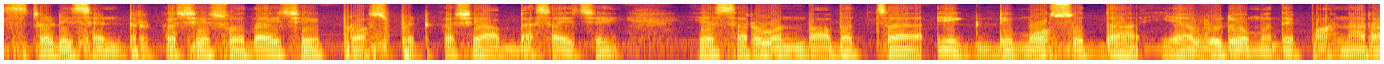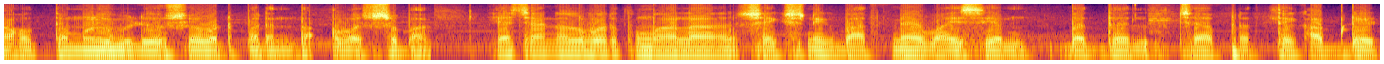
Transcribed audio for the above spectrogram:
स्टडी सेंटर कसे शोधायचे? प्रॉस्पेक्ट कसे अभ्यासायचे? या सर्वांबाबतचा एक डिमोसुद्धा या व्हिडिओमध्ये पाहणार आहोत. त्यामुळे व्हिडिओ शेवटपर्यंत अवश्य बघा. या चॅनलवर तुम्हाला शैक्षणिक बातम्या वाय सी एमबद्दलच्या प्रत्येक अपडेट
